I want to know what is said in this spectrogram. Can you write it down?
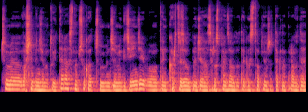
Czy my właśnie będziemy tu i teraz na przykład, czy my będziemy gdzie indziej, bo ten kortyzol będzie nas rozpędzał do tego stopnia, że tak naprawdę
